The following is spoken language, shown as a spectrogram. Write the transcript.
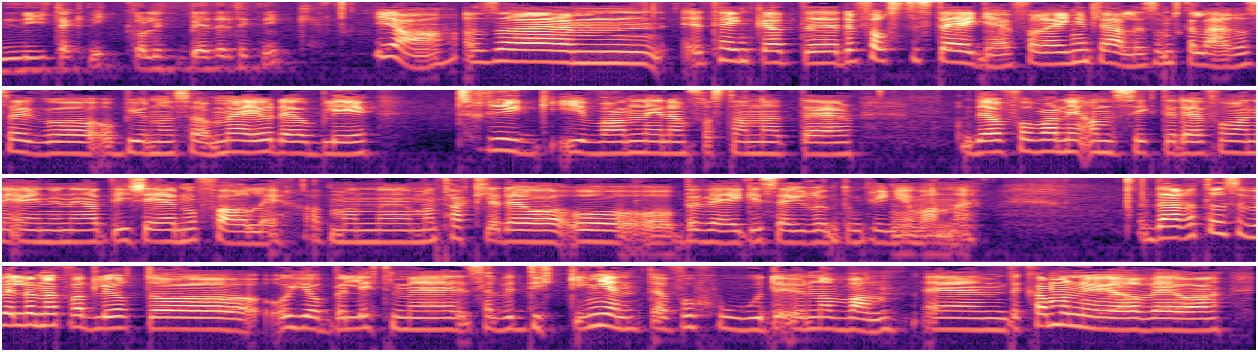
ny teknikk og litt bedre teknikk? Ja, altså jeg tenker at det første steget for egentlig alle som skal lære seg å, å begynne å svømme, er jo det å bli trygg i vann i den forstand at det, det å få vann i ansiktet, det å få vann i øynene, at det ikke er noe farlig. At man, man takler det å, å, å bevege seg rundt omkring i vannet. Deretter så ville det nok vært lurt å, å, jobbe litt med selve dykkingen, det å få hodet under vann. Eh, det kan man jo gjøre ved å eh,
